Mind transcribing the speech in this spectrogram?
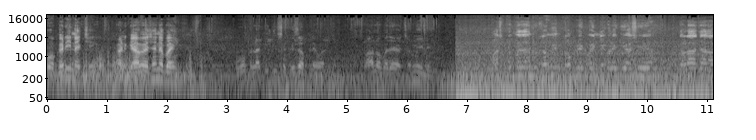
હો કરી નાખી. કારણ કે હવે છે ને ભાઈ ભૂખ લાગી ગઈ છે ગજબ લેવાની. હાલો બધા જમી લઈ મસ્ત મજાનું જમીન કમ્પ્લીટ ભાઈ. નીકળી ગયા છીએ તળાજા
